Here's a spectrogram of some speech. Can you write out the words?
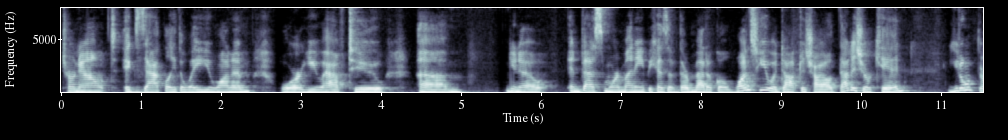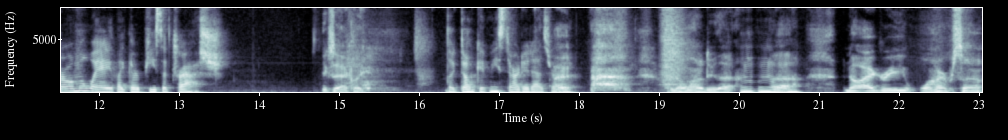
turn out exactly the way you want them, or you have to, um, you know, invest more money because of their medical. Once you adopt a child, that is your kid. You don't throw them away like they're a piece of trash. exactly. Like, don't get me started, Ezra. I don't want to do that. Uh, no, I agree 100%.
